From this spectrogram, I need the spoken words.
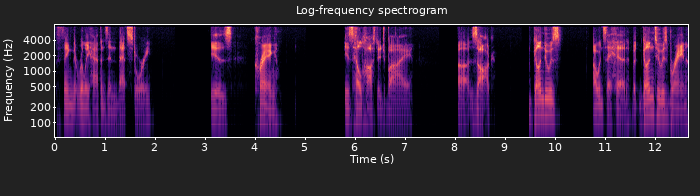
thing that really happens in that story is Krang is held hostage by uh, Zog, gun to his I wouldn't say head, but gun to his brain,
